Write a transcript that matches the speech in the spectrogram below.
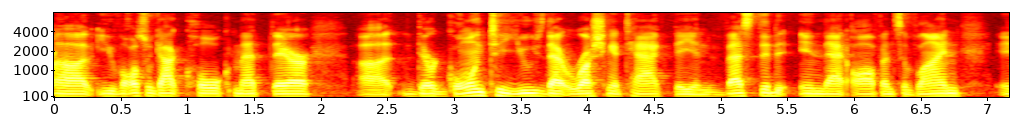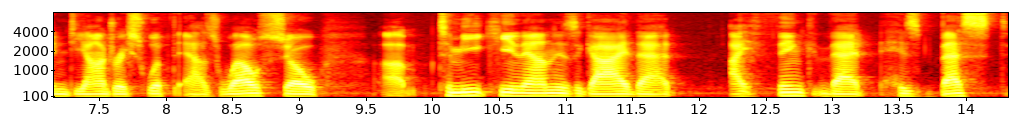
Uh, you've also got Cole Kmet there. Uh, they're going to use that rushing attack. They invested in that offensive line in D'Andre Swift as well. So um, to me, Keenan Allen is a guy that I think that his best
